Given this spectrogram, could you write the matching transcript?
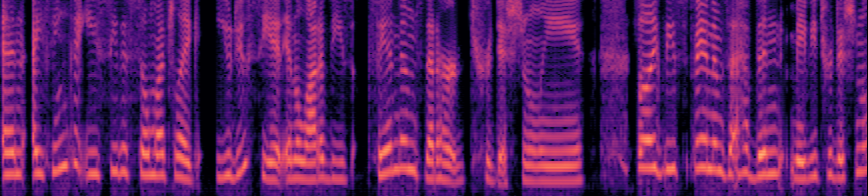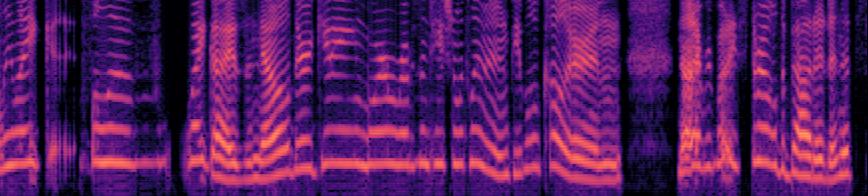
And I think that you see this so much like you do see it in a lot of these fandoms that are traditionally so like these fandoms that have been maybe traditionally like full of white guys and now they're getting more representation with women and people of color and not everybody's thrilled about it and it's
